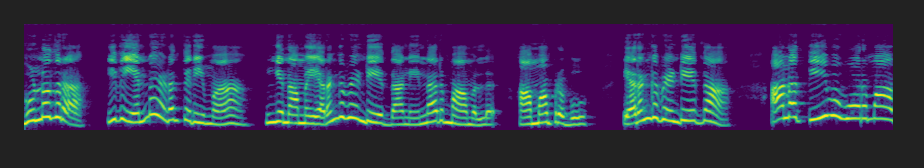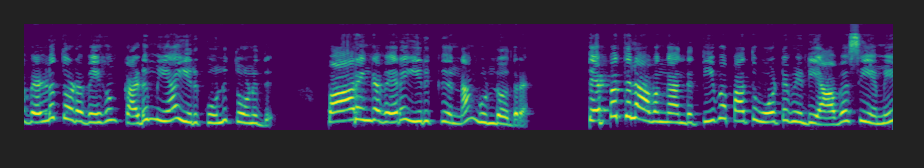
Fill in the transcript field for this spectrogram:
குண்டோதரா இது என்ன இடம் தெரியுமா? இங்க நாம இறங்க வேண்டியதுதான் என்னாரு மாமல்ல? ஆமா பிரபு இறங்க வேண்டியதுதான் ஆனா தீவு ஓரமா வெள்ளத்தோட வேகம் கடுமையா இருக்கும்னு தோணுது. பாறைங்க வேற இருக்குன்னா குண்டோதரன். தெப்பத்துல அவங்க அந்த தீவை பார்த்து ஓட்ட வேண்டிய அவசியமே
